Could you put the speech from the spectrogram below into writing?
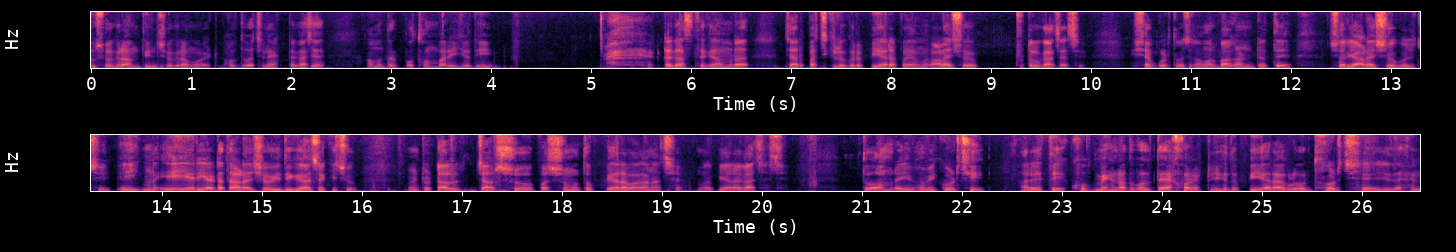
দুশো গ্রাম, তিনশো গ্রাম ওয়েট। ভাবতে পারছেন, একটা গাছে আমাদের প্রথমবারই যদি একটা গাছ থেকে আমরা চার পাঁচ কিলো করে পেয়ারা পাই, আমার আড়াইশো টোটাল গাছ আছে। হিসাব করতে পারছেন, আমার বাগানটাতে সরি আড়াইশো বলছি, এই মানে এই এরিয়াটাতে আড়াইশো, এইদিকে আছে কিছু মানে টোটাল চারশো, পাঁচশো মতো পেয়ারা বাগান আছে মানে পেয়ারা গাছ আছে। তো আমরা এইভাবেই করছি। আর এতে খুব মেহনত বলতে এখন একটু যেহেতু পেয়ারাগুলো ধরছে যে দেখেন,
